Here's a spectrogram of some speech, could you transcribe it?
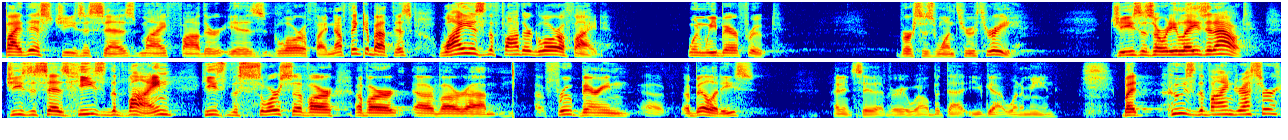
by this, Jesus says, My Father is glorified. Now, think about this. Why is the Father glorified when we bear fruit? Verses 1 through 3. Jesus already lays it out. Jesus says He's the vine, He's the source of our, of our, of our um, fruit bearing uh, abilities. I didn't say that very well, but that you got what I mean. But who's the vine dresser?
